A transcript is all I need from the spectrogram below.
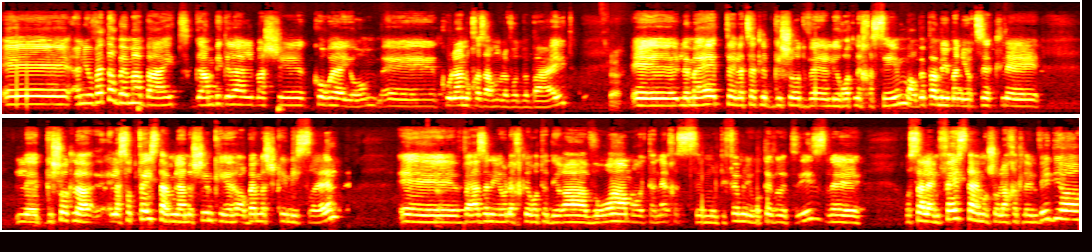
אה, אני עובדת הרבה מהבית, גם בגלל מה שקורה היום, אה, כולנו חזרנו לעבוד בבית, כן. אה, למעט לצאת לפגישות ולראות נכסים, הרבה פעמים אני יוצאת לפגישות, לעשות FaceTime לאנשים, כי הרבה משקיעים מישראל, ואז אני הולכת לראות את הדירה עבורם, או את הנכס multi family, whatever it is, ועושה להם FaceTime או שולחת להם וידאו,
